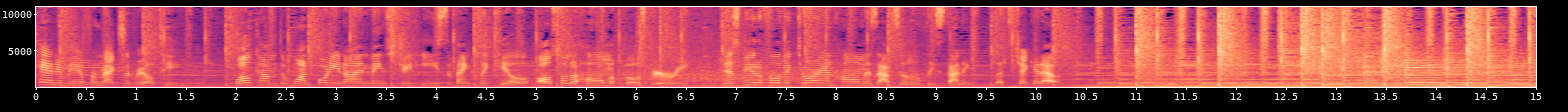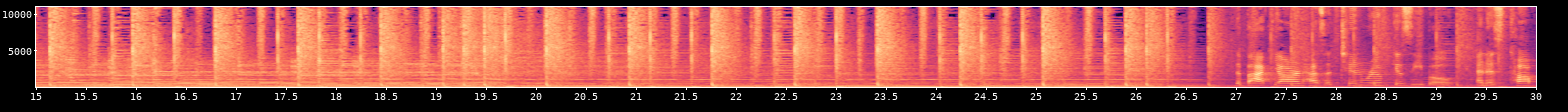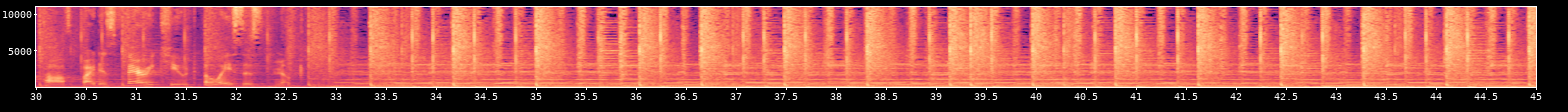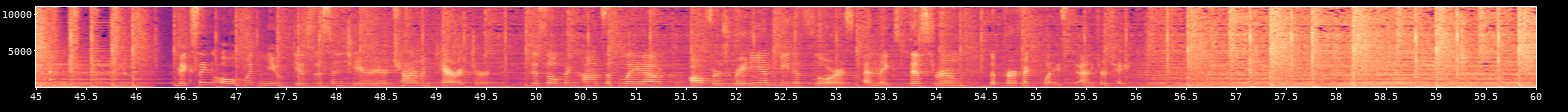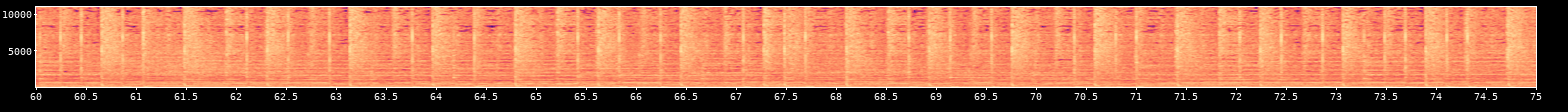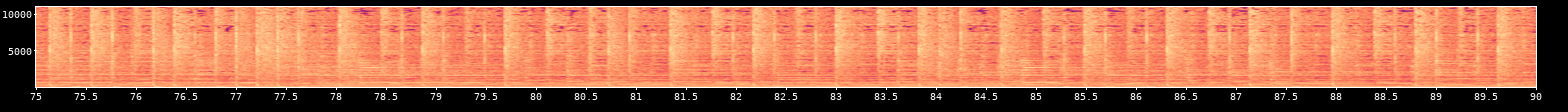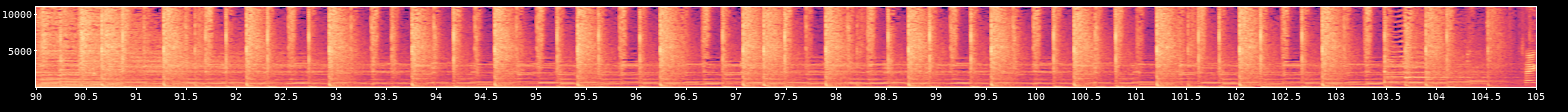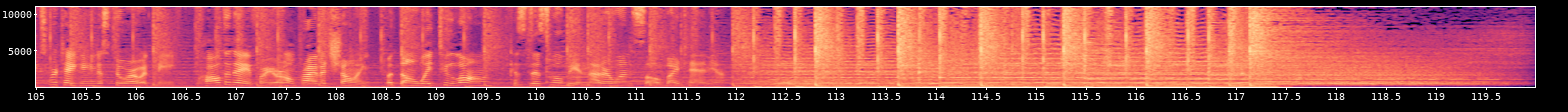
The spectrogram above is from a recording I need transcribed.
Tanya Mayer from Exit Realty. Welcome to 149 Main Street East, Vankleek Hill, also the home of Beau's Brewery. This beautiful Victorian home is absolutely stunning. Let's check it out. The backyard has a tin roof gazebo and is topped off by this very cute oasis nook. Mixing old with new gives this interior charm and character. This open concept layout offers radiant heated floors and makes this room the perfect place to entertain. Thank you Thanks for taking this tour with me. Call today for your own private showing, but don't wait too long, because this will be another one sold by Tanya.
